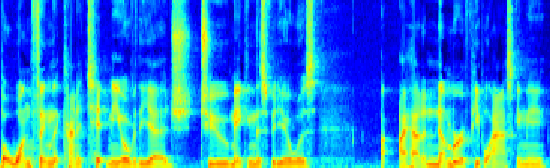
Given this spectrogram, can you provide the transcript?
but one thing that kind of tipped me over the edge to making this video was I had a number of people asking me,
